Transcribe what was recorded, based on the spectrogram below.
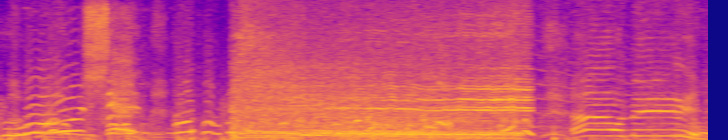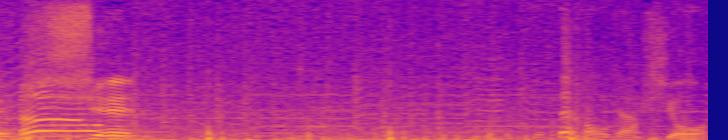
Oh shit! Help me! Oh shit! Oh gosh, sure.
